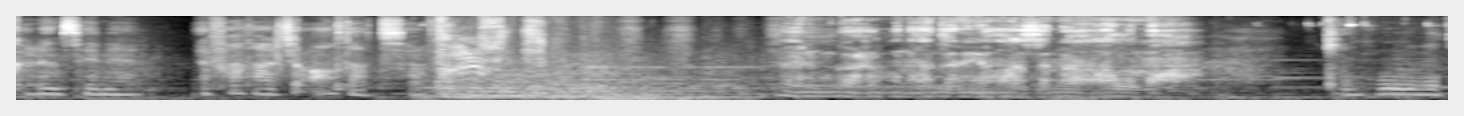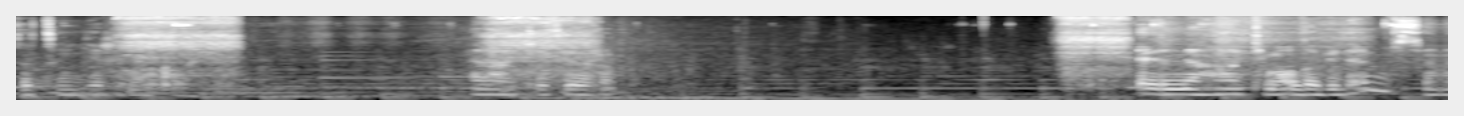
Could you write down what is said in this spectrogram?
Karın seni defalarca aldatsa. Benim karımın adını ağzına alma. Kendini Vedat'ın yerine koy. Merak ediyorum. Eline hakim olabilir misin?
